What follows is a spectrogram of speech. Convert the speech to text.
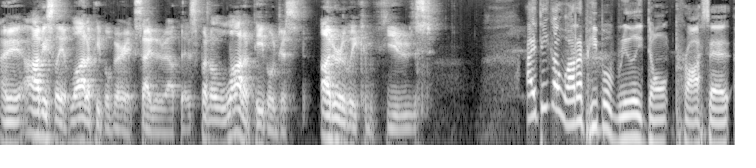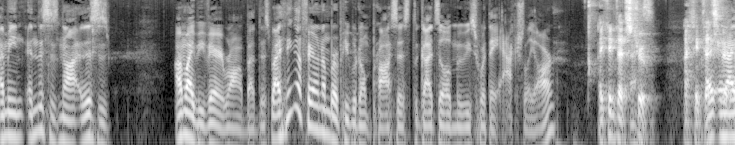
I mean obviously a lot of people very excited about this, but a lot of people just utterly confused. I think a lot of people really don't process. I mean, and this is not. This is. I might be very wrong about this, but I think a fair number of people don't process the Godzilla movies for what they actually are. I think that's true. I think that's and fair. I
